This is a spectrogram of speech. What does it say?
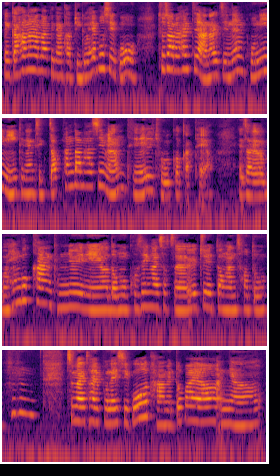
그러니까 하나하나 그냥 다 비교해보시고 투자를 할지 안 할지는 본인이 그냥 직접 판단하시면 제일 좋을 것 같아요. 그래서 여러분 행복한 금요일이에요. 너무 고생하셨어요. 일주일 동안 저도. 주말 잘 보내시고 다음에 또 봐요. 안녕.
